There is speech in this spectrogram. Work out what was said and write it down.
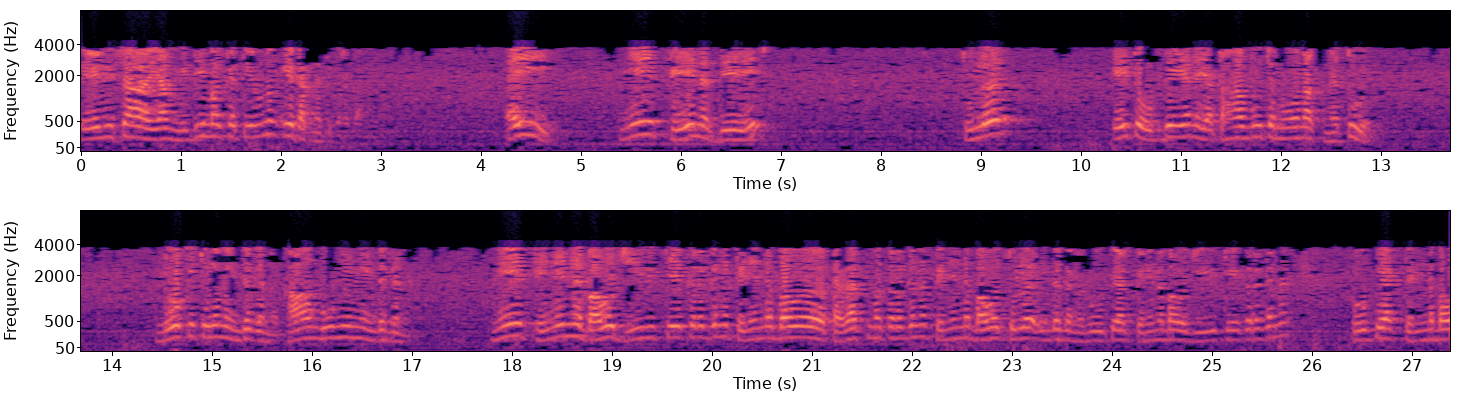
ඒ නිසා යම් මිදීමක් ඇති වෙනවා නම් ඒකත් නැති කරගන්නවා. ඇයි? මේ පේන දේ තුල ඒක උද්දේ යන යථාභූත නුවණක් නැතුව ලෝකෙ තුලම ඉඳගෙන කාම භූමියේම ඉඳගෙන මේ පෙනෙන බව ජීවිතය කරගෙන පෙනෙන බව පැවැත්ම කරගෙන පෙනෙන බව තුල ඉඳගෙන රූපයක් පෙනෙන බව ජීවිතය කරගෙන රූපයක් පෙනෙන බව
